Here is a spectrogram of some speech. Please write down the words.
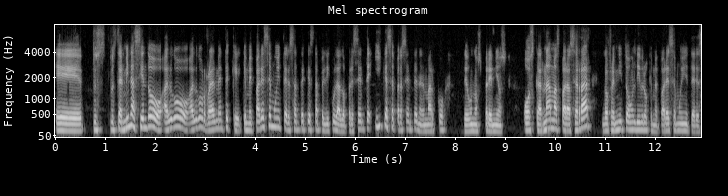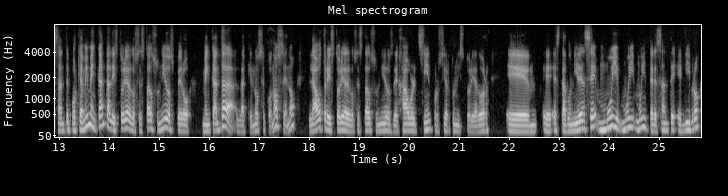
pues, pues, termina siendo algo, algo realmente que, me parece muy interesante que esta película lo presente y que se presente en el marco de unos premios Oscar. Nada más para cerrar, los remito a un libro que me parece muy interesante, porque a mí me encanta la historia de los Estados Unidos, pero me encanta la, que no se conoce, ¿no? La otra historia de los Estados Unidos de Howard Zinn, por cierto, un historiador eh, eh, estadounidense, muy, muy, muy interesante el libro,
